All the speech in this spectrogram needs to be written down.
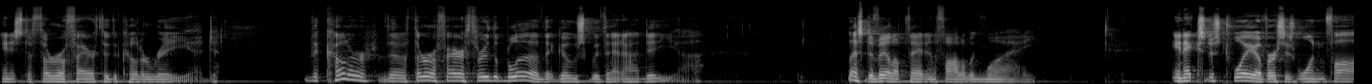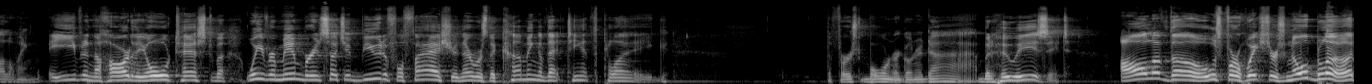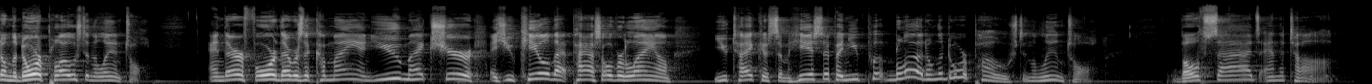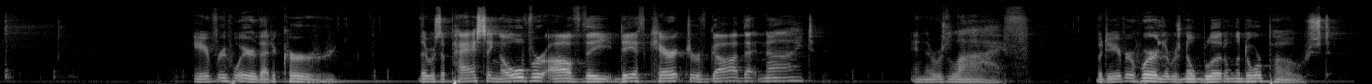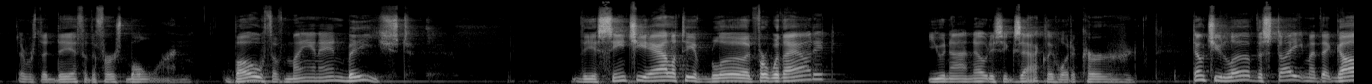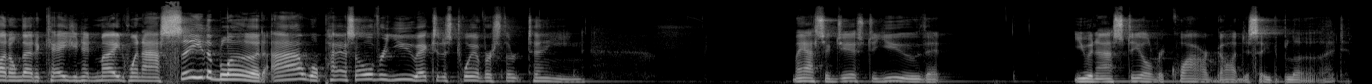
and it's the thoroughfare through the color red? The color, the thoroughfare through the blood that goes with that idea. Let's develop that in the following way in Exodus 12, verses 1 and following. Even in the heart of the Old Testament, we remember in such a beautiful fashion there was the coming of that 10th plague. The firstborn are going to die. But who is it? All of those for which there's no blood on the doorpost and the lintel. And therefore, there was a command you make sure as you kill that Passover lamb, you take some hyssop and you put blood on the doorpost and the lintel, both sides and the top everywhere that occurred. There was a passing over of the death character of God that night, and there was life. But everywhere there was no blood on the doorpost, there was the death of the firstborn, both of man and beast. The essentiality of blood, for without it, you and I notice exactly what occurred. Don't you love the statement that God on that occasion had made? When I see the blood, I will pass over you. Exodus 12, verse 13. May I suggest to you that you and I still require God to see the blood.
